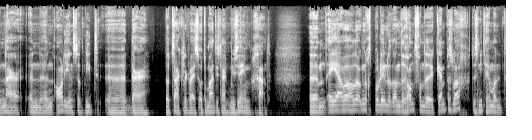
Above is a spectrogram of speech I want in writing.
naar een, een audience dat niet daar noodzakelijkwijs automatisch naar het museum gaat. Um, en ja, we hadden ook nog het probleem dat aan de rand van de campus lag. Dus niet helemaal het,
